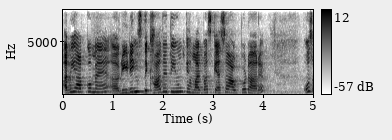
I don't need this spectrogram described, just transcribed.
अभी आपको मैं रीडिंग्स दिखा देती हूँ कि हमारे पास कैसा आउटपुट आ रहा है। उस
